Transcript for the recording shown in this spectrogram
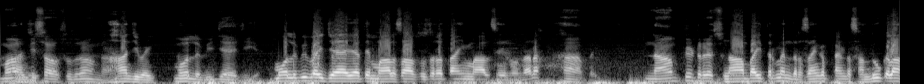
ਮਾਲ ਵੀ। ਸਾਫ਼ ਸੁਥਰਾ ਹੁੰਦਾ ਹਾਂਜੀ ਬਾਈ। ਮੁੱਲ ਵੀ ਜਾਇਜ਼ ਹੀ ਆ। ਮੁੱਲ ਵੀ ਬਾਈ ਜਾਇਜ਼ ਆ ਤੇ ਮਾਲ ਸਾਫ਼ ਸੁਥਰਾ ਤਾਂ ਹੀ ਮਾਲ ਸੇਲ ਹੁੰਦਾ ਨਾ। ਹਾਂ ਭਾਈ ਨਾਮ ਤੇ ਐਡਰੈਸ ਨਾਮ ਬਾਈ ਧਰਮਿੰਦਰ ਸਿੰਘ ਪਿੰਡ ਸੰਧੂ ਕਲਾ।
